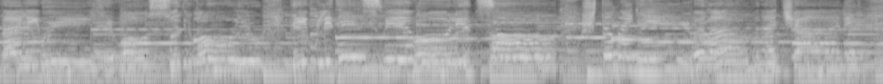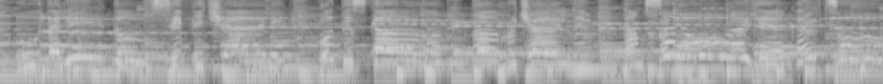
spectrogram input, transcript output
Стали мы его судьбою, Ты вглядись в его лицо, Чтобы не было в начале, Удалит он все печали, Вот и стало обручальным Нам садовое кольцо,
